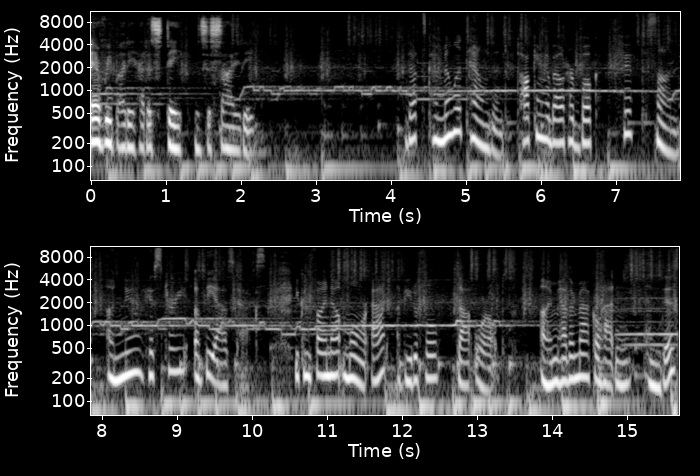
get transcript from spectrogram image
everybody had a stake in society. That's Camilla Townsend talking about her book Fifth Sun A New History of the Aztecs. You can find out more at abeautiful.world. I'm Heather McElhatton, and this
